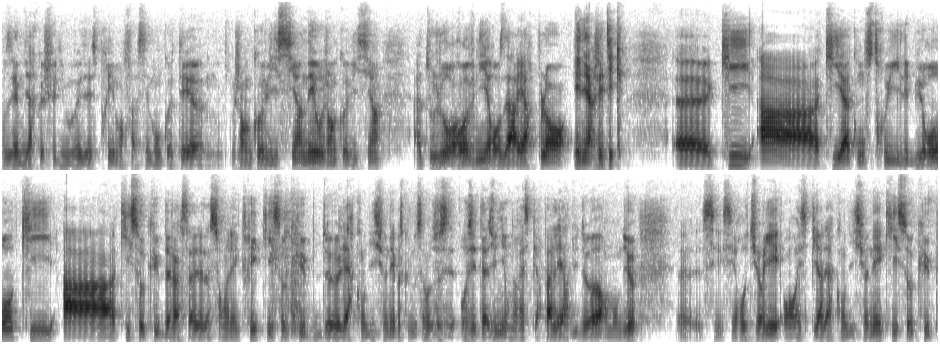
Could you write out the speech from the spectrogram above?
Vous allez me dire que je fais du mauvais esprit, mais enfin, c'est mon côté euh, jankovicien, néo-jankovicien à toujours revenir aux arrière-plans énergétiques. Euh, qui, a, qui a construit les bureaux, qui, qui s'occupe de l'installation électrique, qui s'occupe de l'air conditionné, parce que nous sommes aux États-Unis, on ne respire pas l'air du dehors, mon Dieu, euh, c'est roturier, on respire l'air conditionné, qui s'occupe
